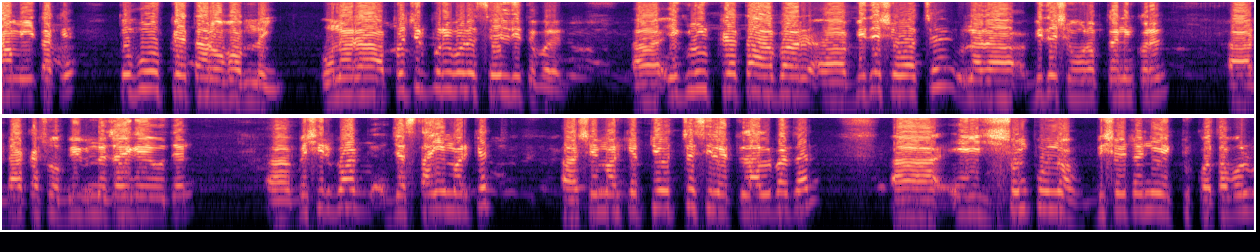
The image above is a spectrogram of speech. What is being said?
দামই থাকে, তবুও ক্রেতার অভাব নেই। ওনারা প্রচুর পরিমাণে সেল দিতে পারেন। এগুলোর ক্রেতা আবার বিদেশেও আছে, ওনারা বিদেশেও রপ্তানি করেন। ঢাকা সহ বিভিন্ন জায়গায়ও দেন। বেশিরভাগ যে স্থায়ী মার্কেট সেই মার্কেটটি হচ্ছে সিলেট লালবাজার। এই সম্পূর্ণ বিষয়টা নিয়ে একটু কথা বলব।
